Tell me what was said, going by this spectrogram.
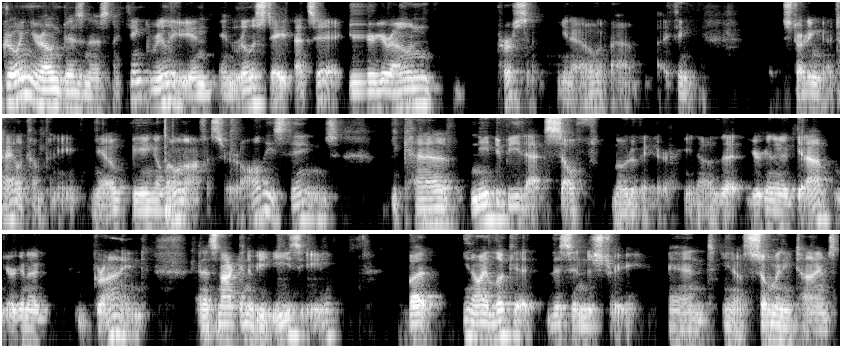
growing your own business. I think really in, in real estate, that's it. You're your own person, you know. Uh, I think starting a title company, you know, being a loan officer, all these things, you kind of need to be that self motivator, you know, that you're going to get up, you're going to grind, and it's not going to be easy. But, you know, I look at this industry and, you know, so many times,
